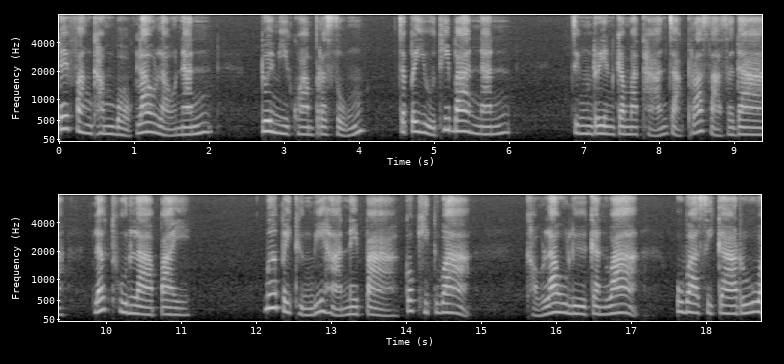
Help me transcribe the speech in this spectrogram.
ได้ฟังคำบอกเล่าเหล่านั้น ด้วยมีความประสงค์จะไปอยู่ที่บ้านนั้น จึงเรียนกรรมฐานจากพระศาสดาแล้วทูลลาไป มื่อไปถึงวิหารในป่าก็คิดว่า เขาเล่าลือกันว่า อุบาสิการู้ว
